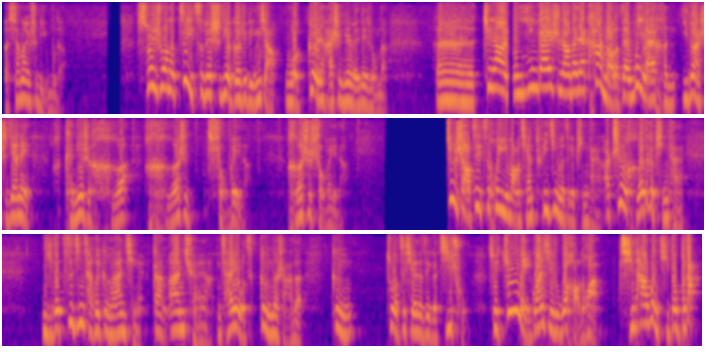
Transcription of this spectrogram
呃，相当于是礼物的，所以说呢，这一次对世界格局的影响，我个人还是认为那种的，嗯，G 二零应该是让大家看到了，在未来很一段时间内，肯定是和和是首位的，和是首位的，至少这次会议往前推进了这个平台，而只有和这个平台，你的资金才会更安全、更安全呀，你才有更那啥的，更。做这些的这个基础，所以中美关系如果好的话，其他问题都不大。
